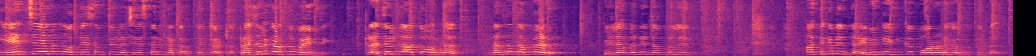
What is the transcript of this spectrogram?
ఏం చేయాలన్న ఉద్దేశంతో ఇలా చేస్తారని నాకు అర్థం కావట్లేదు ప్రజలకు అర్థమైంది. ప్రజలు నాతో ఉన్నారు. నన్ను నమ్మారు. వీళ్ళెవరిని నమ్మలేదు. అందుకే నేను ధైర్యంగా ఇంకా పోరాడగలుగుతున్నాను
